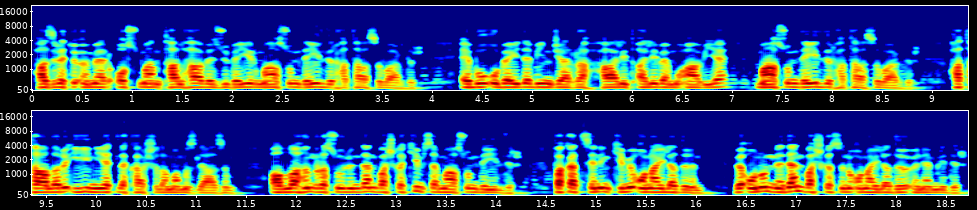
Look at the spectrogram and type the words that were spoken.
Hazreti Ömer, Osman, Talha ve Zübeyir masum değildir hatası vardır. Ebu Ubeyde bin Cerrah, Halid, Ali ve Muaviye masum değildir hatası vardır. Hataları iyi niyetle karşılamamız lazım. Allah'ın Resulünden başka kimse masum değildir. Fakat senin kimi onayladığın ve onun neden başkasını onayladığı önemlidir.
